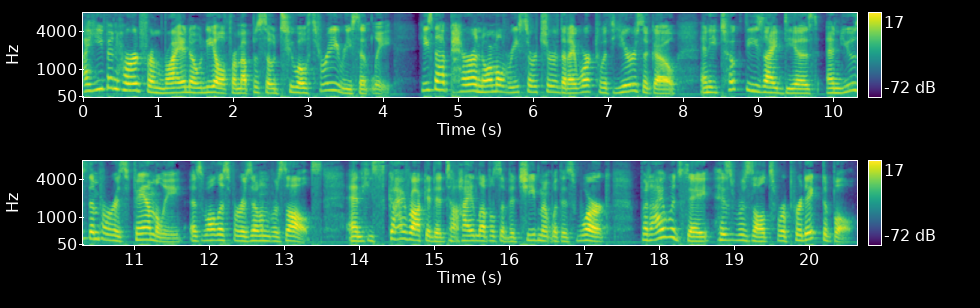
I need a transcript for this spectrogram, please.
I even heard from Ryan O'Neill from episode 203 recently. He's that paranormal researcher that I worked with years ago, and he took these ideas and used them for his family as well as for his own results. And he skyrocketed to high levels of achievement with his work, but I would say his results were predictable.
